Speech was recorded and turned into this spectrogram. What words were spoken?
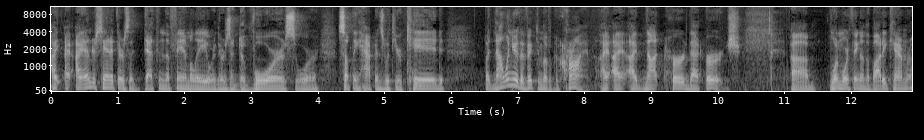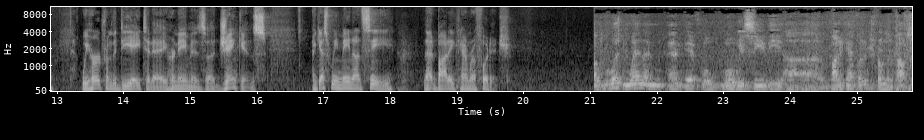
I, I, understand if there's a death in the family or there's a divorce or something happens with your kid. But not when you're the victim of a crime. I, have not heard that urge. Um, one more thing on the body camera. We heard from the DA today. Her name is uh, Jenkins. I guess we may not see that body camera footage. Uh, when and, and, if will, will we see the uh, body cam footage from the cops?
